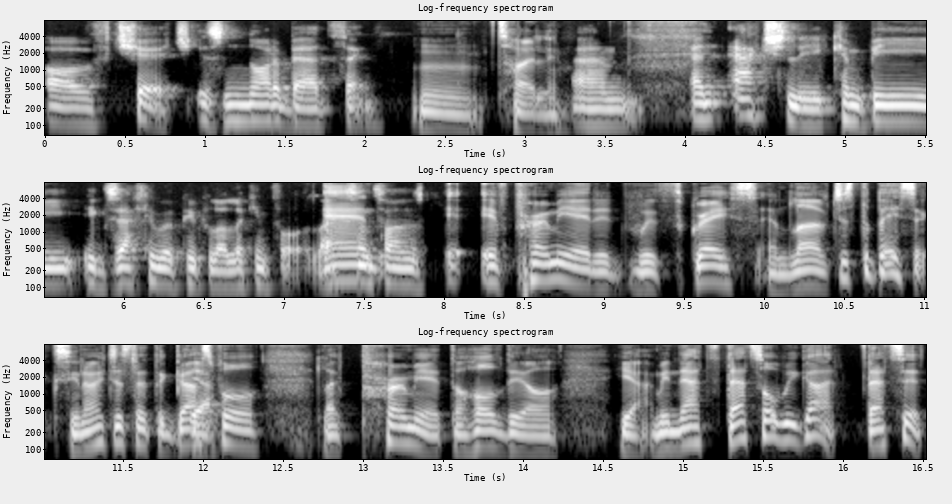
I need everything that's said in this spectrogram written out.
of church is not a bad thing, mm, totally. um, and actually can be exactly what people are looking for. Like And- sometimes, If permeated with grace and love, just the basics, you know, just let the gospel like permeate the whole deal. Yeah, I mean that's that's all we got. That's it.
